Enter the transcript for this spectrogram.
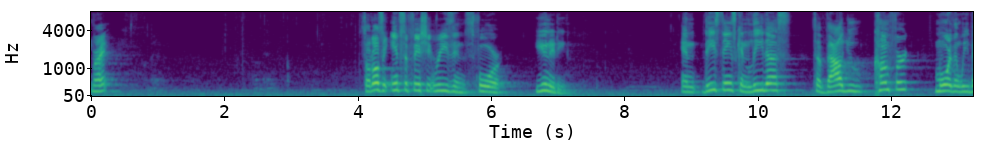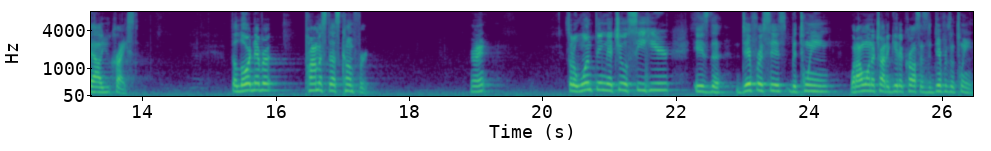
Right? So those are insufficient reasons for unity. And these things can lead us to value comfort more than we value Christ. The Lord never promised us comfort, right? So, the one thing that you'll see here is the differences between what I want to try to get across is the difference between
